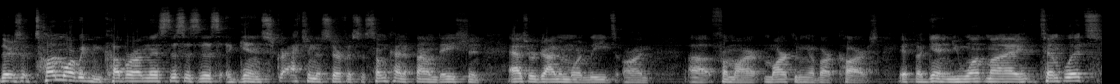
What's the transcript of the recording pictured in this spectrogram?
there's a ton more we can cover on this. This is this again scratching the surface of some kind of foundation as we're driving more leads on uh, from our marketing of our cars. If again you want my templates,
